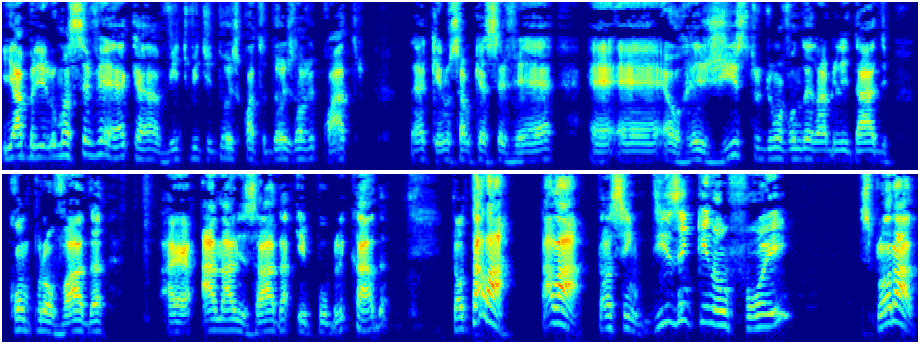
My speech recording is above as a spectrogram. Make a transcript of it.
e abriram uma CVE, que é a 2022-4294. Né? Quem não sabe o que é CVE, é, é, é o registro de uma vulnerabilidade comprovada é, analisada e publicada. Então tá lá, tá lá. Então assim, dizem que não foi explorado.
